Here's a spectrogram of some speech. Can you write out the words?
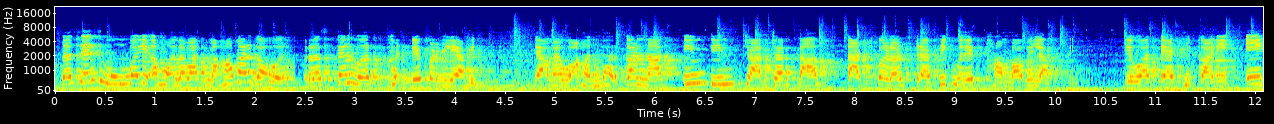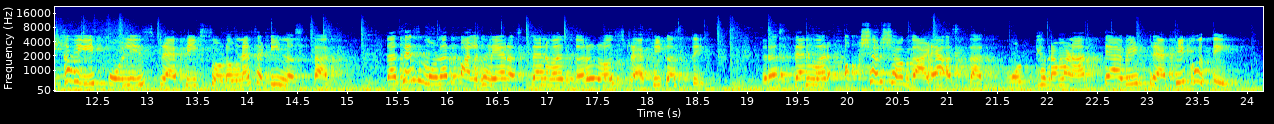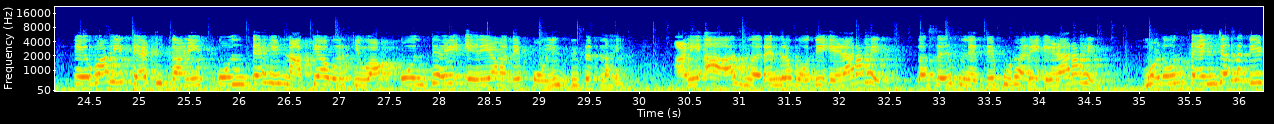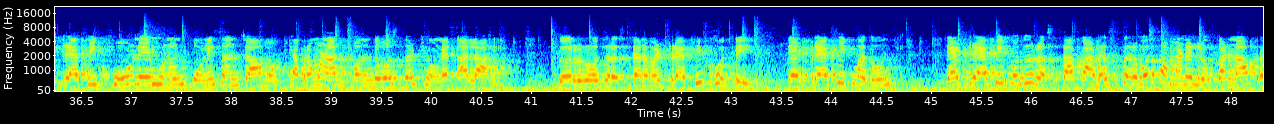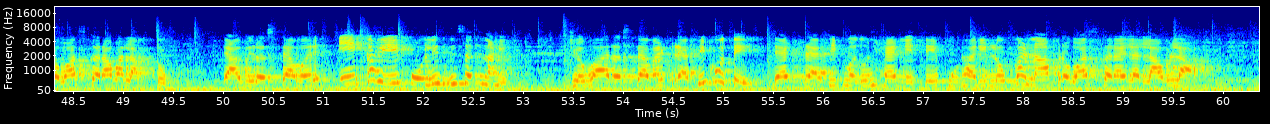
तसेच मुंबई अहमदाबाद महामार्गावर रस्त्यांवर खड्डे पडले आहेत. त्यामुळे वाहनधारकांना तीन तीन चार चार तास ताटकळत ट्रॅफिकमध्ये थांबावे लागते. तेव्हा त्या ठिकाणी एकही पोलीस ट्रॅफिक सोडवण्यासाठी नसतात. तसेच मोनर पालघर या रस्त्यांवर दररोज ट्रॅफिक असते. रस्त्यांवर अक्षरशः गाड्या असतात. मोठ्या प्रमाणात त्यावेळी ट्रॅफिक होते. तेव्हाही त्या ठिकाणी कोणत्याही नाक्यावर किंवा कोणत्याही एरियामध्ये पोलीस दिसत नाही. आणि आज नरेंद्र मोदी येणार आहेत तसेच नेते पुढारी येणार आहेत. म्हणून त्यांच्यासाठी ट्रॅफिक होऊ नये म्हणून पोलिसांचा मोठ्या प्रमाणात बंदोबस्त ठेवण्यात आला आहे. दररोज रस्त्यांवर ट्रॅफिक होते. त्या ट्रॅफिकमधून त्या ट्रॅफिकमधून रस्ता काढत सर्वसामान्य लोकांना प्रवास करावा लागतो. त्यावेळी रस्त्यावर एकही पोलीस दिसत नाहीत. जेव्हा रस्त्यावर ट्रॅफिक होते त्या ट्रॅफिक मधून ह्या नेते पुढारी लोकांना प्रवास करायला लावला.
